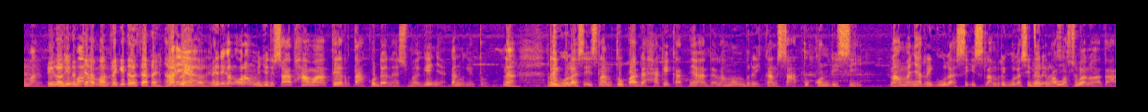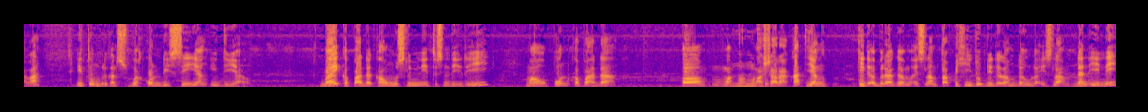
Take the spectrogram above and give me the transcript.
aman. Kalau Di kita bicara konflik itu Ustaz ya. Nah iya, jadi kan orang menjadi sangat khawatir, takut dan lain sebagainya, kan begitu. Nah, regulasi Islam itu pada hakikatnya adalah memberikan satu kondisi, namanya regulasi Islam, regulasi dari Regulasi Allah Subhanahu Wa Taala itu memberikan sebuah kondisi yang ideal, baik kepada kaum muslimin itu sendiri maupun kepada eh, ma- masyarakat yang tidak beragama Islam tapi hidup di dalam daulah Islam. Dan ini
